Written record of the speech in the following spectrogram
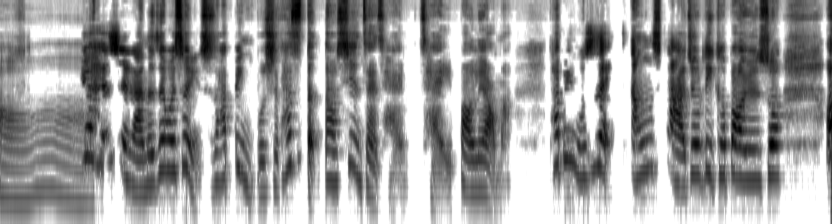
哦，oh. 因为很显然的，这位摄影师他并不是，他是等到现在才才爆料嘛，他并不是在当下就立刻抱怨说啊。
